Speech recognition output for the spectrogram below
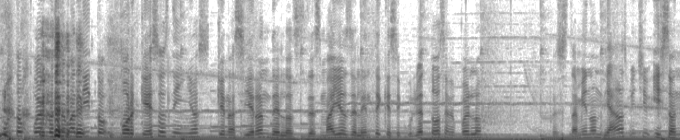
puto pueblo está maldito porque esos niños que nacieron de los desmayos del ente que se culió a todos en el pueblo pues están bien ondeados pinche y son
